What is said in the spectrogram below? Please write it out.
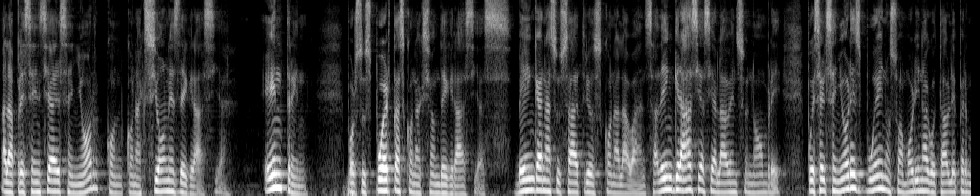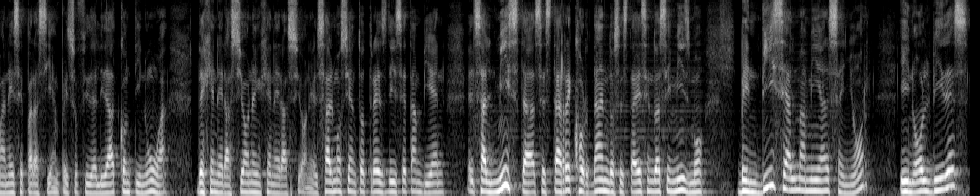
a la presencia del Señor con, con acciones de gracia. Entren por sus puertas con acción de gracias. Vengan a sus atrios con alabanza. Den gracias y alaben su nombre. Pues el Señor es bueno, su amor inagotable permanece para siempre y su fidelidad continúa de generación en generación. El Salmo 103 dice también, el salmista se está recordando, se está diciendo a sí mismo, bendice alma mía al Señor y no olvides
